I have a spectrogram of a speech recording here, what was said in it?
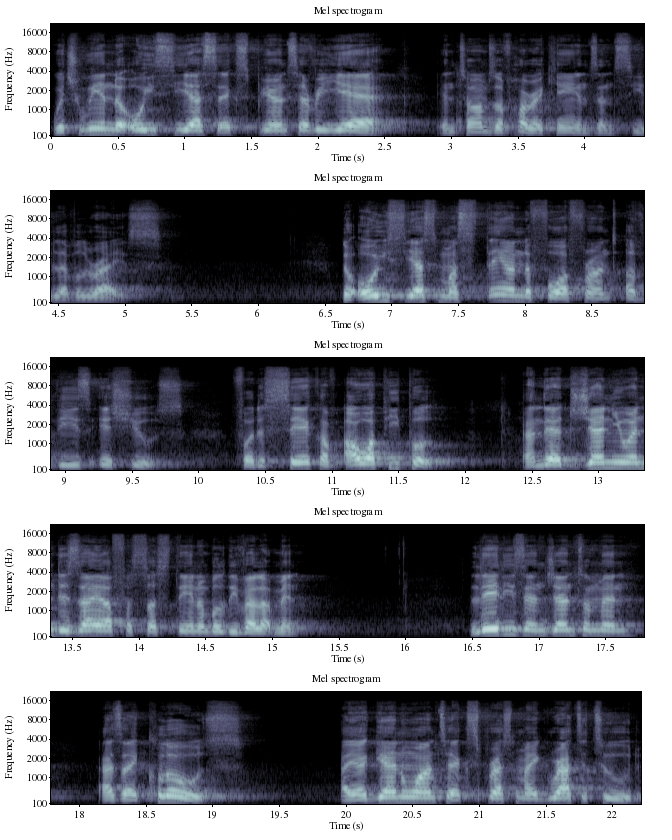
which we in the OECS experience every year in terms of hurricanes and sea level rise. The OECS must stay on the forefront of these issues for the sake of our people and their genuine desire for sustainable development. Ladies and gentlemen, as I close, I again want to express my gratitude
